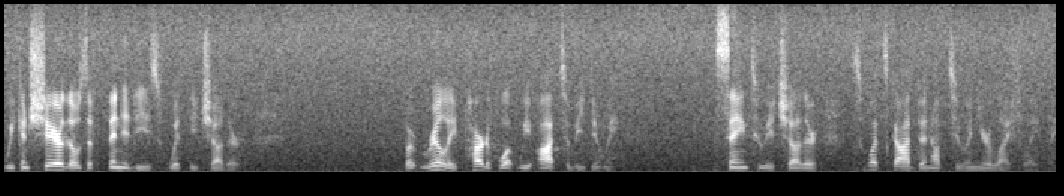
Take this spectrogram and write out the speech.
We can share those affinities with each other. But really, part of what we ought to be doing is saying to each other, So, what's God been up to in your life lately?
